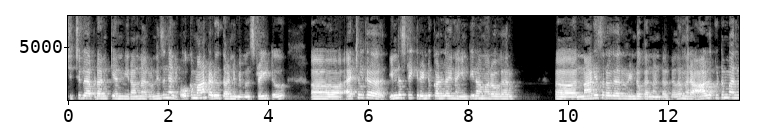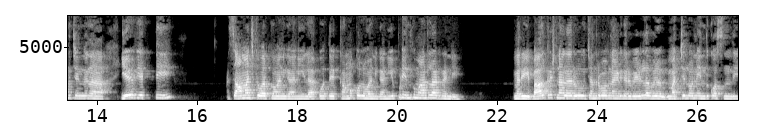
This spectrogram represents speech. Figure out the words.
చిచ్చు లేపడానికి అని మీరు అన్నారు. నిజంగానే ఒక మాట అడుగుతా అండి మిమ్మల్ని స్ట్రైట్ యాక్చువల్గా ఇండస్ట్రీకి రెండు కళ్ళు అయిన ఎన్టీ రామారావు గారు నాగేశ్వరరావు గారు రెండో కన్ను అంటారు కదా మరి వాళ్ళ కుటుంబానికి చెందిన ఏ వ్యక్తి సామాజిక వర్గం అని కానీ లేకపోతే కమ్మకులం అని కానీ ఎప్పుడు ఎందుకు మాట్లాడరండి? మరి బాలకృష్ణ గారు చంద్రబాబు నాయుడు గారు వీళ్ళ మధ్యలోనే ఎందుకు వస్తుంది?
